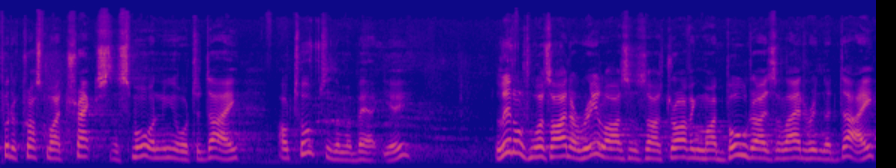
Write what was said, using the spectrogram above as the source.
put across my tracks this morning or today, I'll talk to them about you. Little was I to realise as I was driving my bulldozer later in the day,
